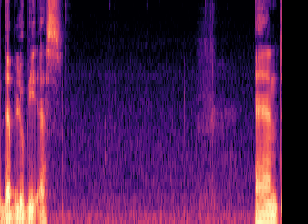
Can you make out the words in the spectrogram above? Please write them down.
WBS. And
